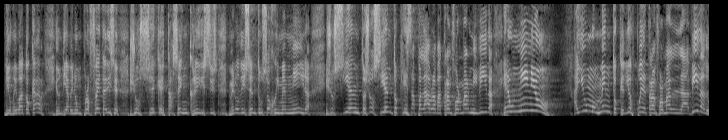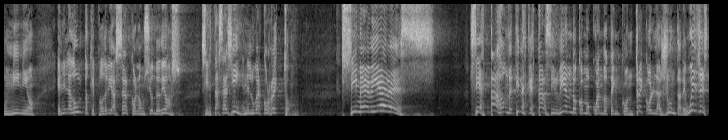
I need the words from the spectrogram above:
Dios me iba a tocar. Y un día viene un profeta y dice, yo sé que estás en crisis, me lo dice en tus ojos y me mira. Y yo siento, yo siento que esa palabra va a transformar mi vida. Era un niño. Hay un momento que Dios puede transformar la vida de un niño en el adulto que podría ser con la unción de Dios. Si estás allí, en el lugar correcto. Si me vieres si estás donde tienes que estar sirviendo como cuando te encontré con la yunta de bueyes,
